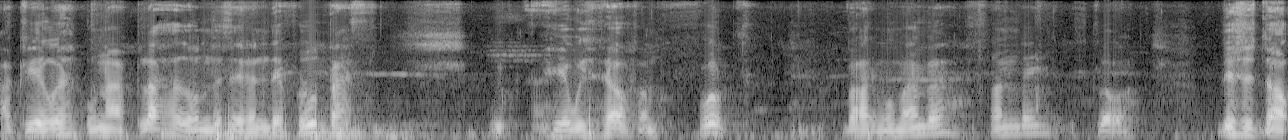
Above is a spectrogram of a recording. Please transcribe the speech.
aquí es una plaza donde se vende frutas here we sell some fruit. But remember, Sunday is closed. This is the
